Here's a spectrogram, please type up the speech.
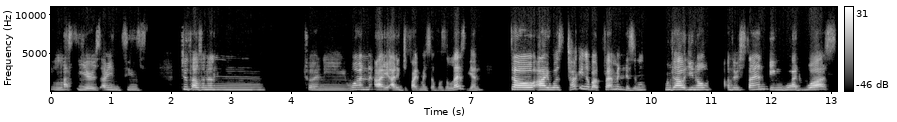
last years, I mean, since 2021, I identified myself as a lesbian. So I was talking about feminism without, you know, understanding what was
